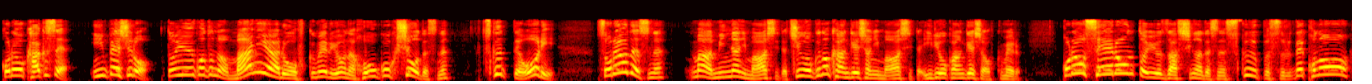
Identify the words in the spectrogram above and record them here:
これを隠せ、隠蔽しろということのマニュアルを含めるような報告書をですね、作っており、それをですね、まあみんなに回していた。中国の関係者に回していた。医療関係者を含める。これを正論という雑誌がですね、スクープする。で、この、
